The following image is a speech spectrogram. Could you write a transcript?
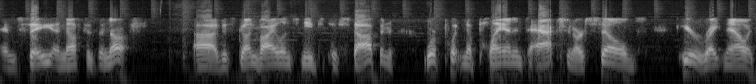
and say enough is enough. Uh, this gun violence needs to stop, and we're putting a plan into action ourselves here right now at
